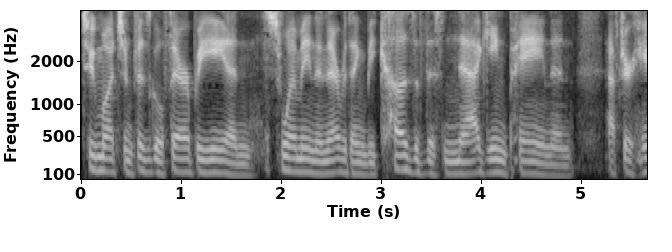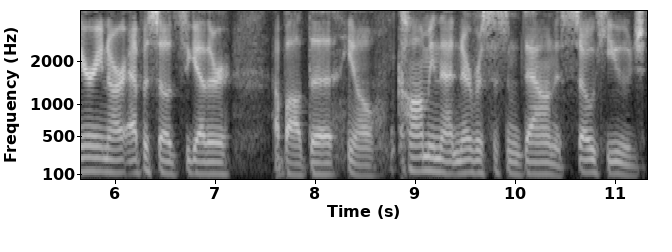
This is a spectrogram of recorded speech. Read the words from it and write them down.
too much in physical therapy and swimming and everything because of this nagging pain. And after hearing our episodes together about the, you know, calming that nervous system down is so huge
